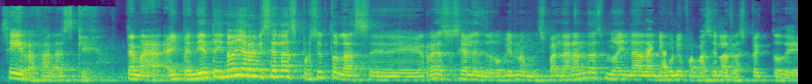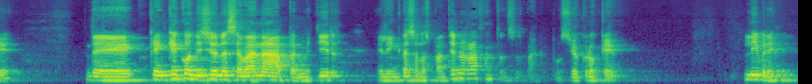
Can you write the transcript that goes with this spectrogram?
Sí, Rafael, es que tema ahí pendiente. Y no, ya revisé las, por cierto, las eh, redes sociales del gobierno municipal de Arandas. No hay nada, ninguna información al respecto de, de que en qué condiciones se van a permitir el ingreso a los panteones, Rafa. Entonces, bueno, pues yo creo que libre.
